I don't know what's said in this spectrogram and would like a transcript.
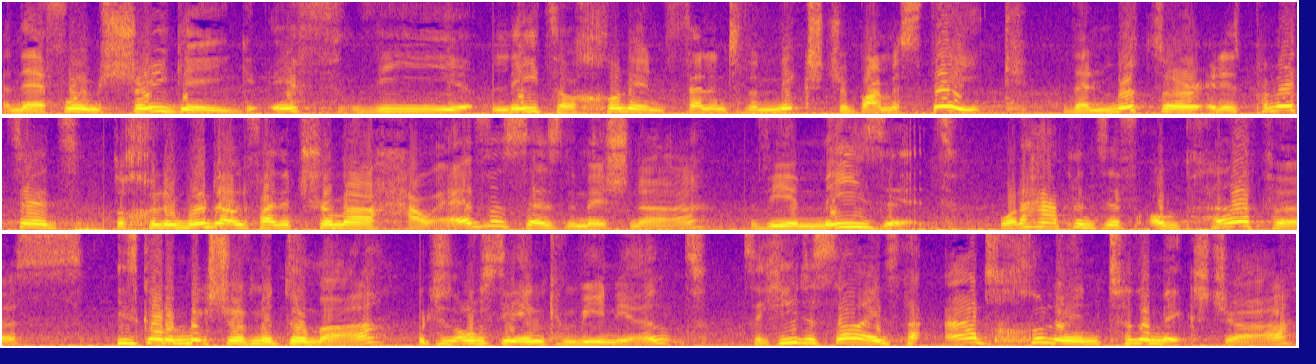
And therefore, in shoigeg, if the later chulin fell into the mixture by mistake, then mutter, it is permitted. The chulin would nullify the truma. However, says the Mishnah, the amazed. What happens if on purpose he's got a mixture of meduma, which is obviously inconvenient, so he decides to add chulin to the mixture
